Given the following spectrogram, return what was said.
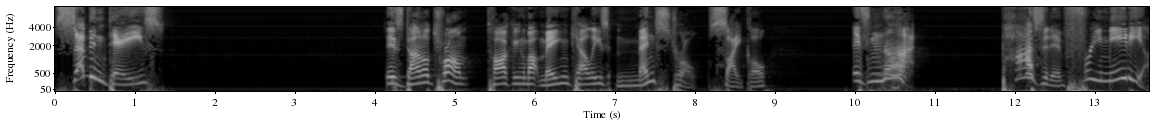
seven days, is Donald Trump talking about Megyn Kelly's menstrual cycle is not positive free media.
